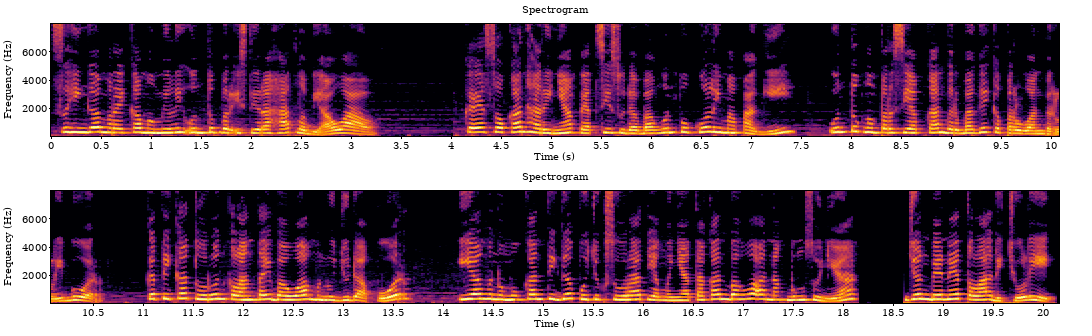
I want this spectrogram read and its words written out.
sehingga mereka memilih untuk beristirahat lebih awal. Keesokan harinya Patsy sudah bangun pukul 5 pagi untuk mempersiapkan berbagai keperluan berlibur. Ketika turun ke lantai bawah menuju dapur, ia menemukan tiga pucuk surat yang menyatakan bahwa anak bungsunya, John Bennett telah diculik.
